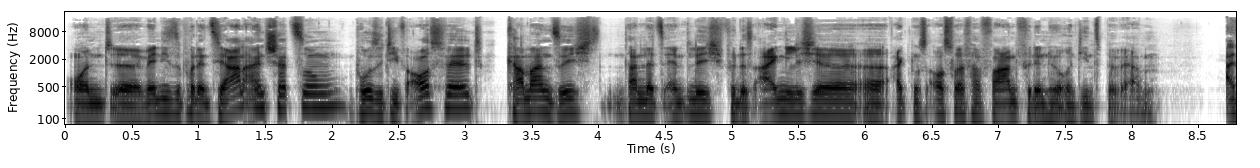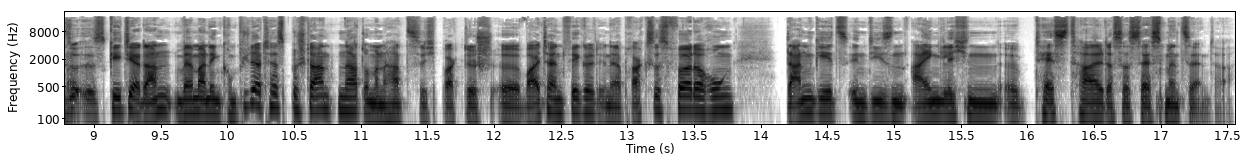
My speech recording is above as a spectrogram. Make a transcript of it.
Und äh, wenn diese Potenzialeinschätzung positiv ausfällt, kann man sich dann letztendlich für das eigentliche äh, Eignungsauswahlverfahren für den höheren Dienst bewerben. Also es geht ja dann, wenn man den Computertest bestanden hat und man hat sich praktisch äh, weiterentwickelt in der Praxisförderung, dann geht's in diesen eigentlichen äh, Testteil, das Assessment Center.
